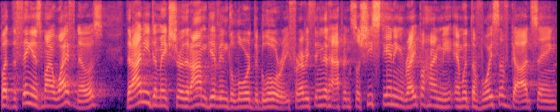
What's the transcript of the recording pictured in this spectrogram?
But the thing is, my wife knows that I need to make sure that I'm giving the Lord the glory for everything that happens. So she's standing right behind me and with the voice of God saying,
